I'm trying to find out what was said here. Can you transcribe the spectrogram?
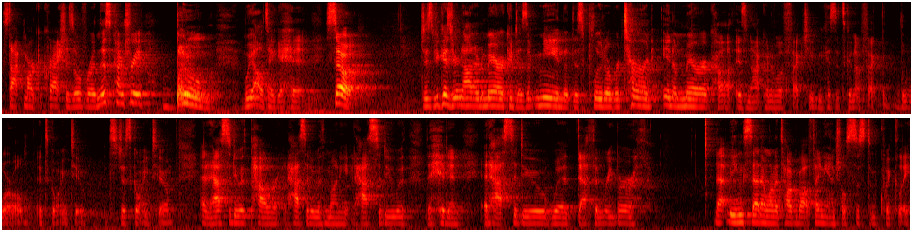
Stock market crashes over in this country, boom, we all take a hit. So just because you're not in America doesn't mean that this Pluto return in America is not going to affect you because it's going to affect the world. It's going to. It's just going to. And it has to do with power. It has to do with money. It has to do with the hidden. It has to do with death and rebirth. That being said, I want to talk about financial system quickly.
